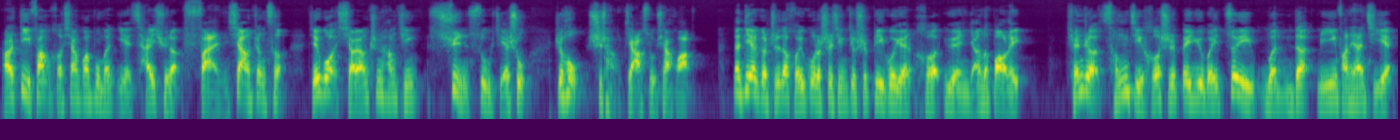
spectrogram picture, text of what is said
而地方和相关部门也采取了反向政策。结果小阳春行情迅速结束之后，市场加速下滑。那第二个值得回顾的事情就是碧桂园和远洋的暴雷。前者曾几何时被誉为最稳的民营房地产企业，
